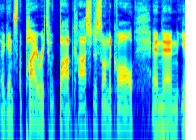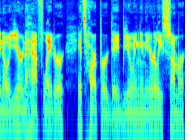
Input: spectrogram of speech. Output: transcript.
against the Pirates with Bob Costas on the call, and then you know a year and a half later, it's Harper debuting in the early summer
